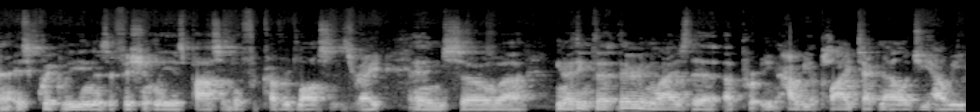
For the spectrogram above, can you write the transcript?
uh, as quickly and as efficiently as possible for covered losses, right? And so, uh, you know, I think that therein lies the you know, how we apply technology, how we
